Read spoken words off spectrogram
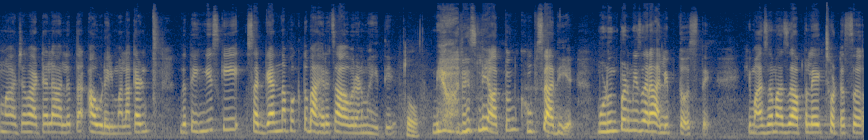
माझ्या वाट्याला आलं तर आवडेल मला. कारण द थिंग इज की सगळ्यांना फक्त बाहेरचं आवरण माहिती आहे. हो. मी ऑनेस्टली आतून खूप साधी आहे. म्हणून पण मी जरा अलिप्त असते. की माझं माझं आपलं एक छोटंसं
